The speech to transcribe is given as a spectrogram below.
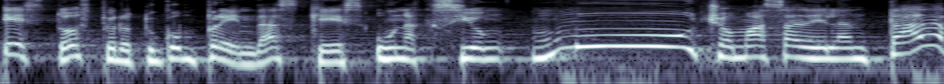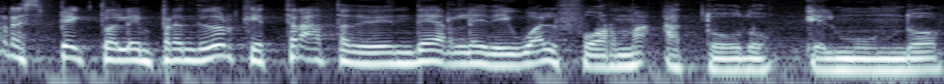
Esto espero tú comprendas que es una acción mucho más adelantada respecto al emprendedor que trata de venderle de igual forma a todo el mundo.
